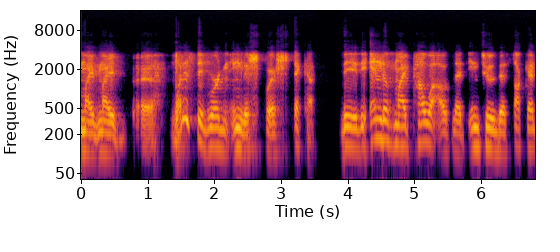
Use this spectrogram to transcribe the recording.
my my uh, what is the word in English for stecker? the, the end of my power outlet into the socket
